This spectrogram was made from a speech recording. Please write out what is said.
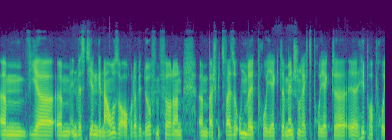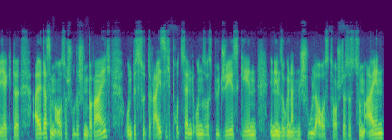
Ähm, wir ähm, investieren genauso auch oder wir dürfen fördern ähm, beispielsweise Umweltprojekte, Menschenrechtsprojekte, äh, Hip-Hop-Projekte, all das im außerschulischen Bereich und bis zu 30 Prozent unseres Budgets gehen in den sogenannten Schulaustausch. Austausch. Das ist zum einen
